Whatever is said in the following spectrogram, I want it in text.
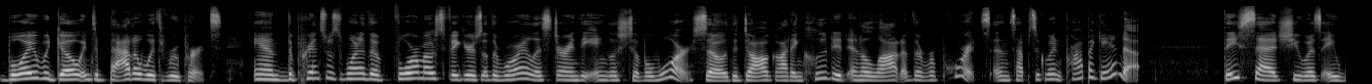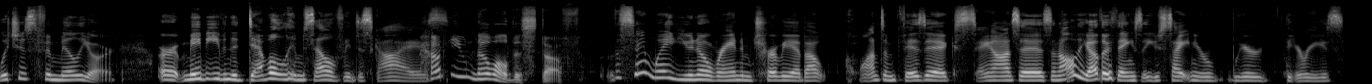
Boy would go into battle with Rupert, and the prince was one of the foremost figures of the royalists during the English Civil War, so the dog got included in a lot of the reports and subsequent propaganda. They said she was a witch's familiar, or maybe even the devil himself in disguise. How do you know all this stuff? The same way you know random trivia about quantum physics, seances, and all the other things that you cite in your weird theories.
